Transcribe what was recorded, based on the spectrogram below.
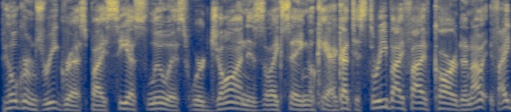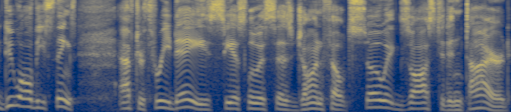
Pilgrim's Regress by C.S. Lewis, where John is like saying, okay, I got this three by five card, and I, if I do all these things, after three days, C.S. Lewis says John felt so exhausted and tired.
